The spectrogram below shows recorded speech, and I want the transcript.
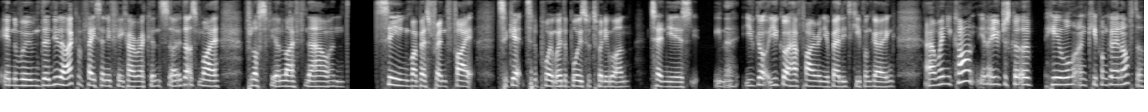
in the womb, then you know I can face anything. I reckon. So that's my philosophy on life now, and seeing my best friend fight to get to the point where the boys were 21, 10 years. You know, you've got you've got to have fire in your belly to keep on going, and when you can't, you know, you've just got to heal and keep on going after.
